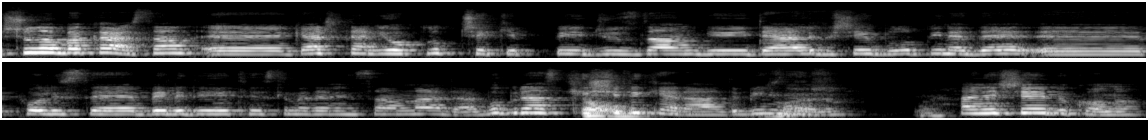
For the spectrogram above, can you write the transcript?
şuna bakarsan eee, gerçekten yokluk çekip bir cüzdan, bir değerli bir şey bulup yine de eee, polise, belediyeye teslim eden insanlar da. Bu biraz kişilik herhalde bilmiyorum. Var. Hani şey bir konu,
